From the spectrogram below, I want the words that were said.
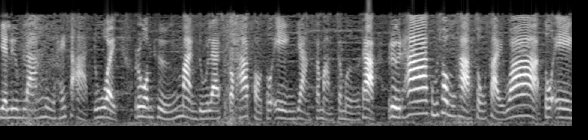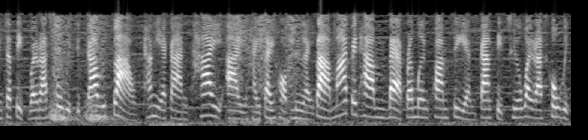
อย่าลืมล้างมือให้สะอาดด้วย รวมถึงหมั่นดูแลสุขภาพของตัวเองอย่างสม่ำเสมอค่ะ หรือถ้าคุณผู้ชมค่ะ สงสัยว่าตัวเองจะติดไวรัสโควิด -19 หรือเปล่า ถ้ามีอาการไข้ไอหายใจหอบเหนื่อย สามารถไปทำแบบประเมินความเสี่ยงการติดเชื้อไวรัสโควิด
